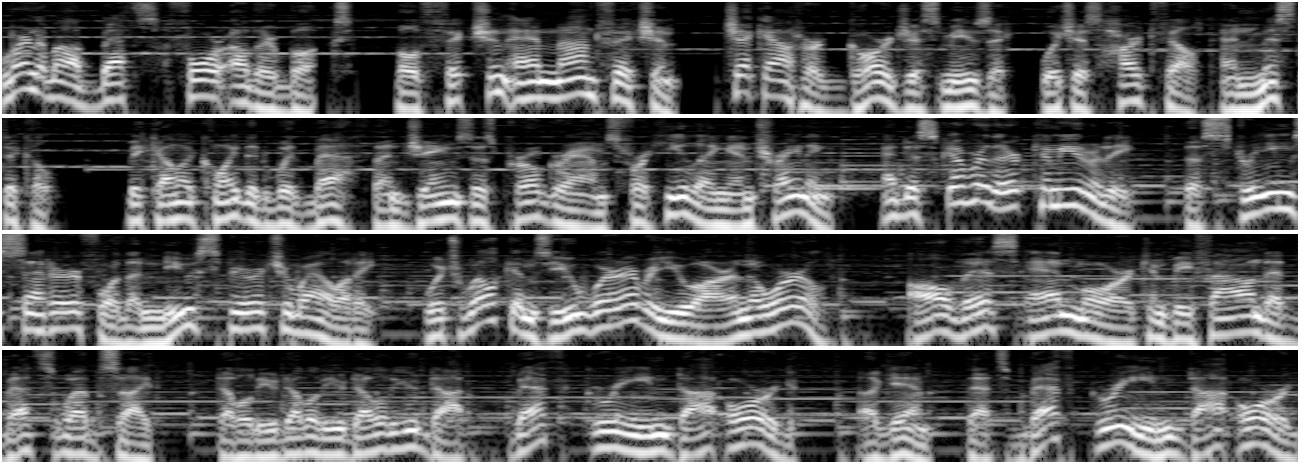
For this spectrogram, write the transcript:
Learn about Beth's four other books, both fiction and nonfiction. Check out her gorgeous music, which is heartfelt and mystical. Become acquainted with Beth and James's programs for healing and training, and discover their community, the Stream Center for the New Spirituality, which welcomes you wherever you are in the world. All this and more can be found at Beth's website, www.bethgreen.org. Again, that's bethgreen.org.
